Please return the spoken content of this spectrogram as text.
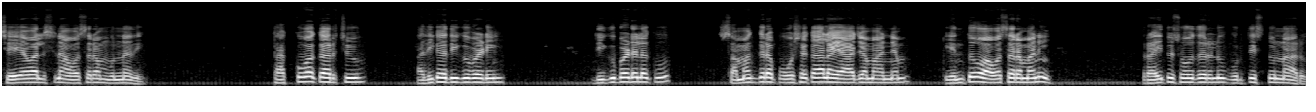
చేయవలసిన అవసరం ఉన్నది. తక్కువ ఖర్చు అధిక దిగుబడి దిగుబడులకు సమగ్ర పోషకాల యాజమాన్యం ఎంతో అవసరమని రైతు సోదరులు గుర్తిస్తున్నారు.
